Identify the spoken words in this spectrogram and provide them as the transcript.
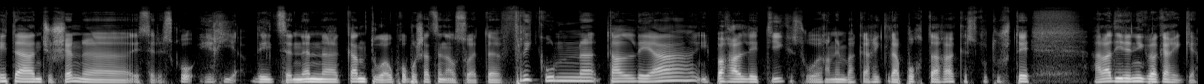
eta antxusen uh, ezerezko herria deitzen den uh, kantu hau proposatzen hau zuet. Frikun taldea iparaldetik, zu eranen bakarrik lapurtarak ez dut uste ala direnik bakarrik.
